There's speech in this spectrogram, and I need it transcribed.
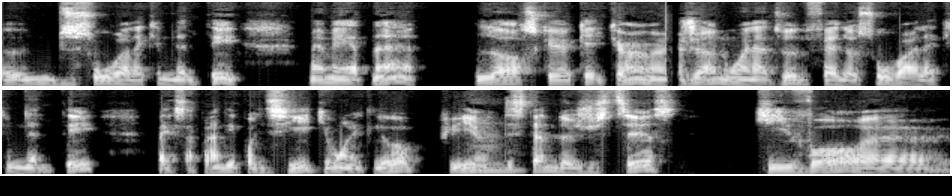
du saut vers la criminalité. Mais maintenant, lorsque quelqu'un, un jeune ou un adulte, fait le saut vers la criminalité, ben, ça prend des policiers qui vont être là, puis un hmm. système de justice qui va, euh,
